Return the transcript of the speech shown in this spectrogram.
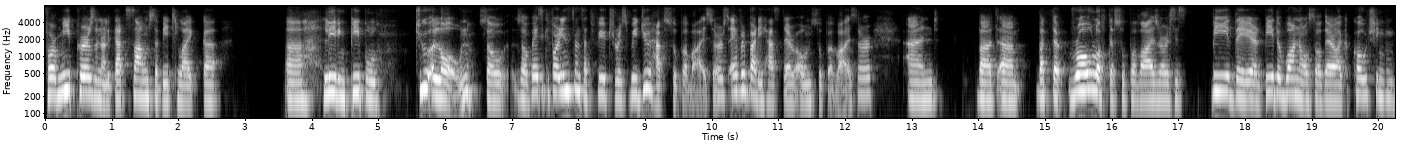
for me personally, that sounds a bit like uh, uh, leaving people too alone. So so basically, for instance, at Futurice, we do have supervisors. Everybody has their own supervisor, and but um, but the role of the supervisors is be there be the one also there like coaching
